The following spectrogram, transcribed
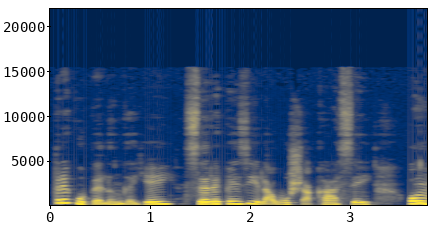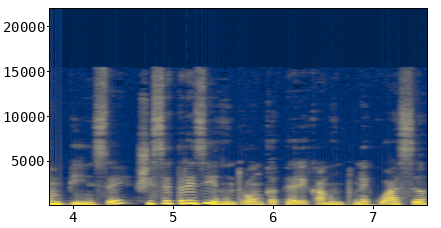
Trecu pe lângă ei, se repezi la ușa casei, o împinse și se trezi într-o încăpere cam întunecoasă,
